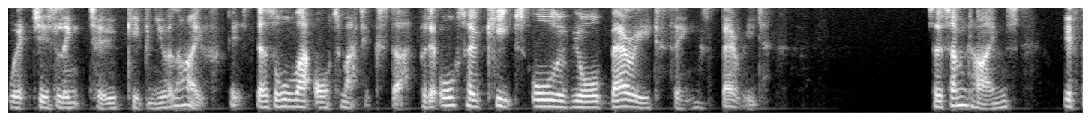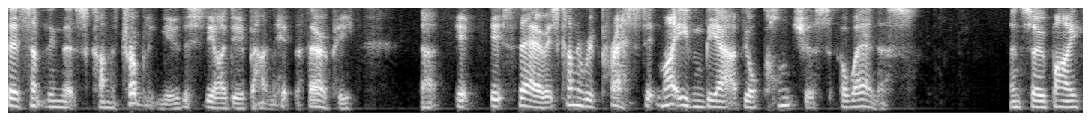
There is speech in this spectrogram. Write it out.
which is linked to keeping you alive. It does all that automatic stuff, but it also keeps all of your buried things buried. So sometimes, if there's something that's kind of troubling you, this is the idea behind the hypnotherapy it, it's there, it's kind of repressed. It might even be out of your conscious awareness. And so by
